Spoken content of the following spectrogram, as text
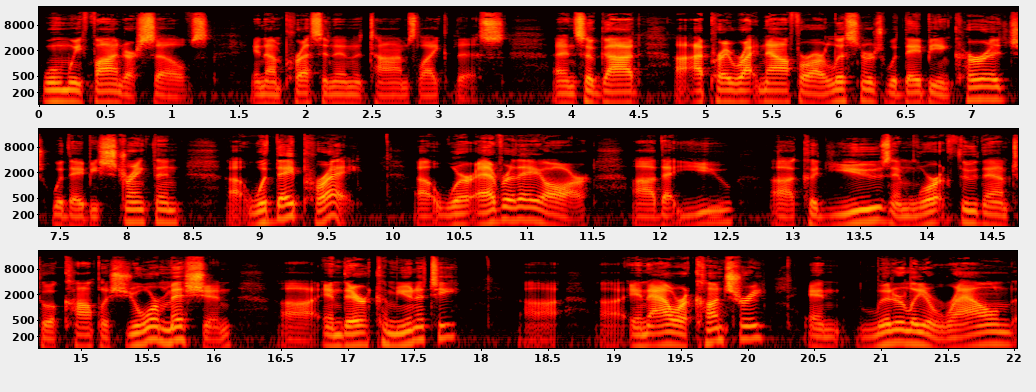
when we find ourselves in unprecedented times like this. And so, God, uh, I pray right now for our listeners would they be encouraged? Would they be strengthened? Uh, would they pray uh, wherever they are uh, that you could use and work through them to accomplish your mission in their community? Uh, in our country and literally around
